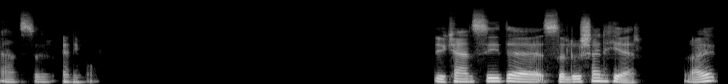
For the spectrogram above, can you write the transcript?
answer anymore. You can see the solution here, right?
